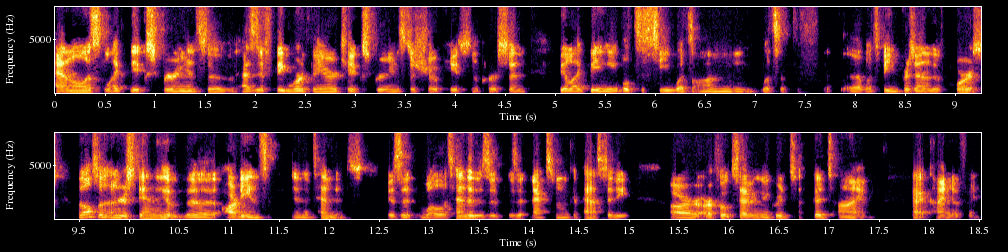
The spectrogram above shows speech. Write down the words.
Panelists like the experience of as if they were there to experience the showcase in person. They like being able to see what's on, what's the, uh, what's being presented, of course, but also an understanding of the audience in attendance. Is it well attended? Is it is it maximum capacity? Are are folks having a good good time? That kind of thing.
